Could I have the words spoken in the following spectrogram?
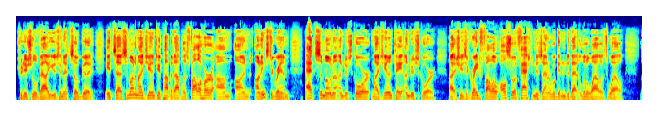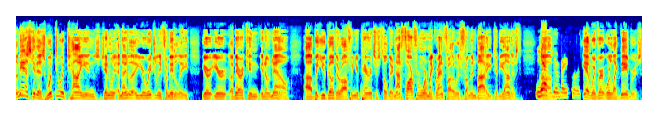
traditional values. And that's so good. It's uh, Simona Mangiante Papadopoulos. Follow her um, on, on Instagram at Simona underscore Mangiante underscore. Uh, she's a great follow. Also a fashion designer. We'll get into that in a little while as well. Let me ask you this. What do Italians generally, and I know that you're originally from Italy. You're you're American, you know now, uh, but you go there often. Your parents are still there, not far from where my grandfather was from in body, to be honest. Yes, um, we're very close. Yeah, we're very, we're like neighbors.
